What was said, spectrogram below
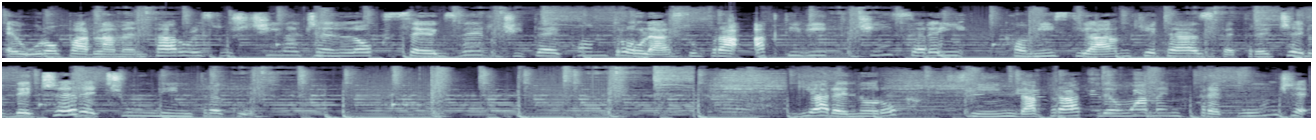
europarlamentarul susține că în loc să exercite control asupra activității SRI, Comisia anchetează petreceri de cereciuni din trecut. Iar noroc, fiind aprat de oameni precum ce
